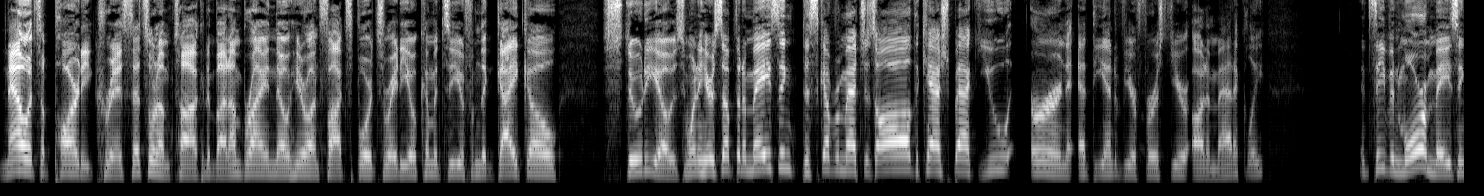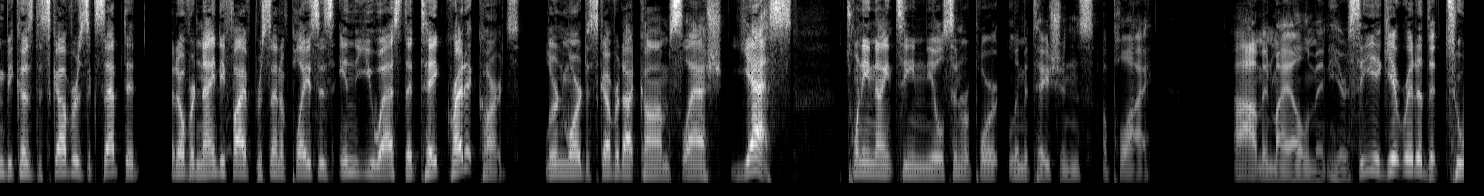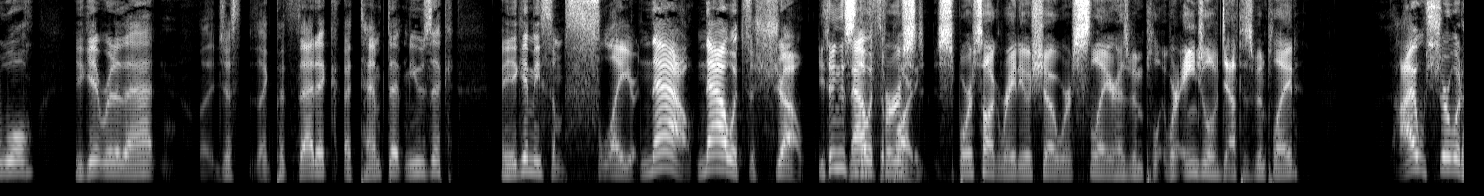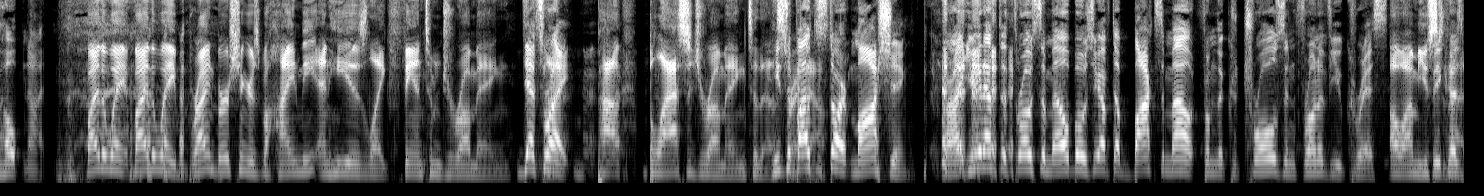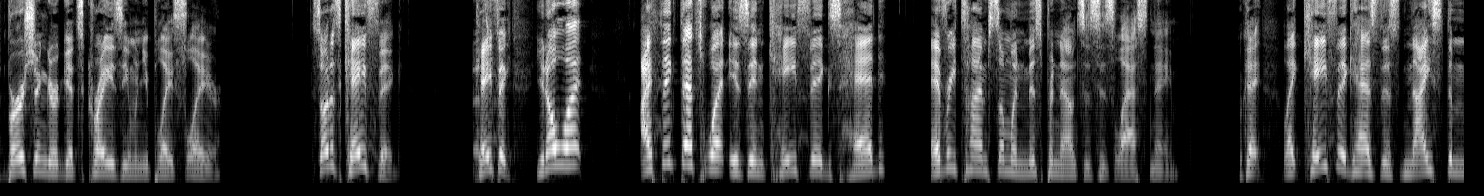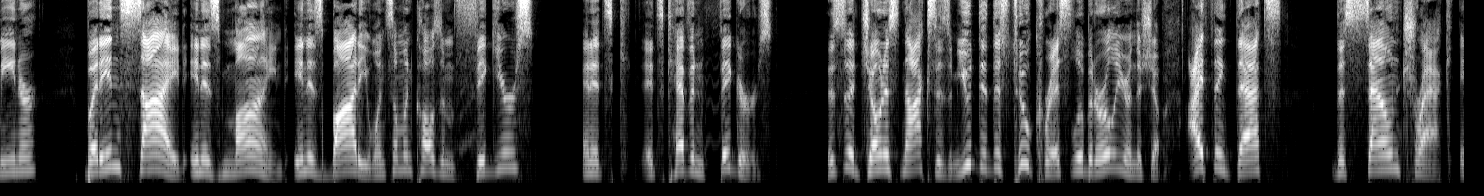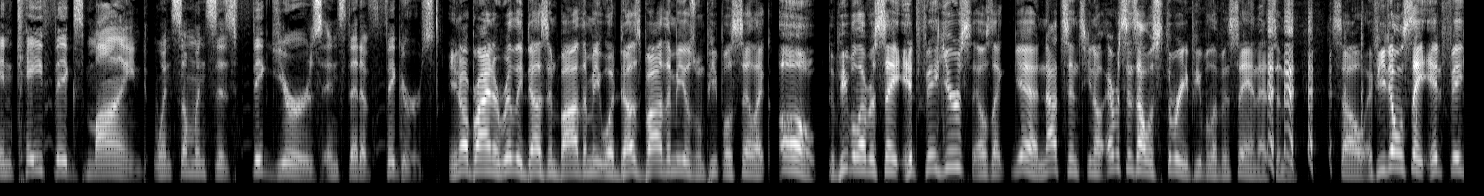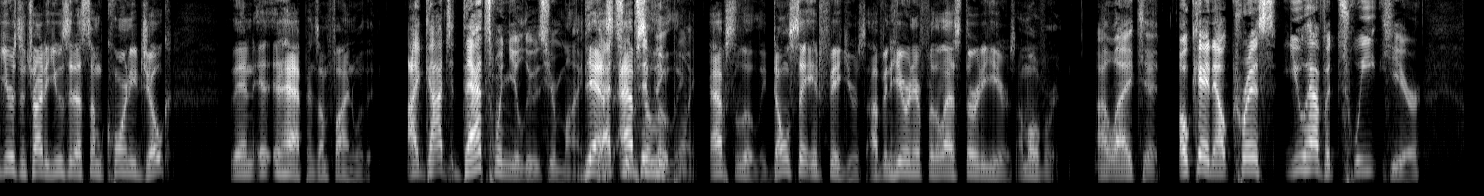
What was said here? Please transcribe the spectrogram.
Now it's a party, Chris. That's what I'm talking about. I'm Brian Noe here on Fox Sports Radio, coming to you from the Geico Studios. Want to hear something amazing? Discover matches all the cash back you earn at the end of your first year automatically. It's even more amazing because Discover's accepted at over 95% of places in the U.S. that take credit cards. Learn more at discover.com slash yes. 2019 Nielsen Report limitations apply. Ah, I'm in my element here. See, you get rid of the tool, you get rid of that uh, just like pathetic attempt at music, and you give me some Slayer. Now, now it's a show. You think this now is the first sports talk radio show where Slayer has been, pl- where Angel of Death has been played? I sure would hope not. By the way, by the way, Brian Bershinger is behind me, and he is like phantom drumming. That's like, right. pow- blast drumming to this. He's right about now. to start moshing. All right, you're gonna have to throw some elbows. You have to box him out from the controls in front of you, Chris. Oh, I'm used to because that. Bershinger gets crazy when you play Slayer. So does K-Fig. K-Fig. You know what? I think that's what is in K-Fig's head every time someone mispronounces his last name. Okay, like K-Fig has this nice demeanor, but inside, in his mind, in his body, when someone calls him figures, and it's it's Kevin Figures. This is a Jonas Knoxism. You did this too, Chris, a little bit earlier in the show. I think that's the soundtrack in K-Fig's mind when someone says figures instead of figures. You know, Brian, it really doesn't bother me. What does bother me is when people say, like, oh, do people ever say it figures? I was like, yeah, not since, you know, ever since I was three, people have been saying that to me. so if you don't say it figures and try to use it as some corny joke, then it, it happens. I'm fine with it. I got you. That's when you lose your mind. Yes, That's your absolutely. point. Absolutely. Don't say it figures. I've been hearing it for the last 30 years. I'm over it. I like it. Okay, now, Chris, you have a tweet here.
